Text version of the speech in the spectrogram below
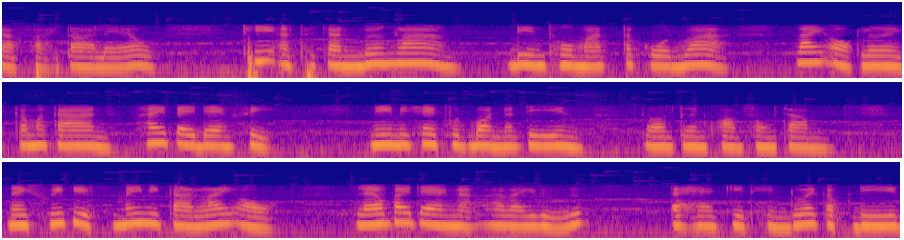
จากสายตาแล้ว ที่อัศจรรย์เบื้องล่าง ดีนโทมัสตะโกนว่า ไล่ออกเลยกรรมการให้ใบแดงสิ นี่ไม่ใช่ฟุตบอลนะดีนรอนเตือนความทรงจำในควิดิชไม่มีการไล่ออก แล้วใบแดงน่ะอะไรหรือ แต่แฮกิตเห็นด้วยกับดีน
